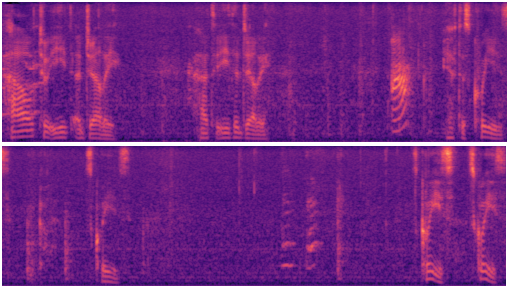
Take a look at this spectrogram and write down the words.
How to eat a jelly. How to eat a jelly. Ah? You have to squeeze. Squeeze. Squeeze, squeeze.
